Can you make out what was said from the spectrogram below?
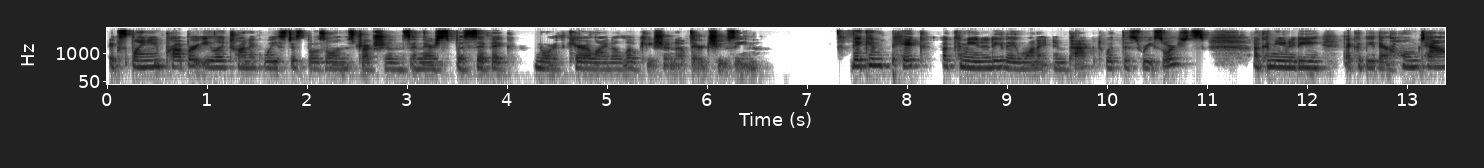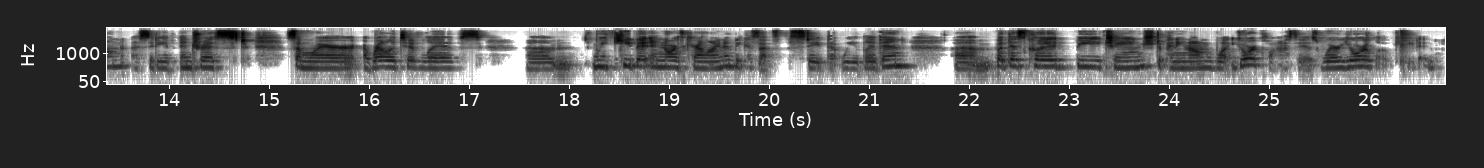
explaining proper electronic waste disposal instructions in their specific North Carolina location of their choosing. They can pick a community they want to impact with this resource, a community that could be their hometown, a city of interest, somewhere a relative lives. Um, we keep it in North Carolina because that's the state that we live in, um, but this could be changed depending on what your class is, where you're located.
